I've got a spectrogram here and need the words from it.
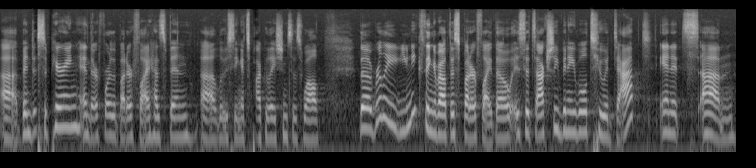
uh, been disappearing, and therefore the butterfly has been uh, losing its populations as well. The really unique thing about this butterfly, though, is it's actually been able to adapt, and it's um,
